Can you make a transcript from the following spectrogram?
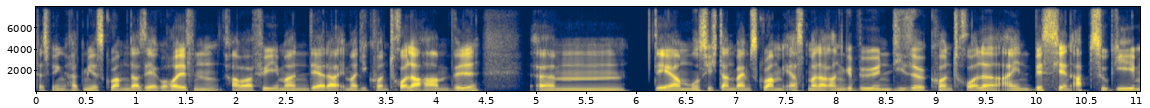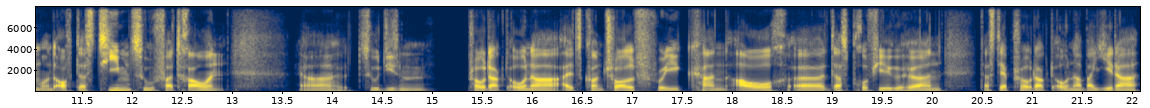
Deswegen hat mir Scrum da sehr geholfen. Aber für jemanden, der da immer die Kontrolle haben will, ähm, der muss sich dann beim Scrum erstmal daran gewöhnen, diese Kontrolle ein bisschen abzugeben und auf das Team zu vertrauen. Ja, zu diesem Product Owner als Control Freak kann auch äh, das Profil gehören, dass der Product Owner bei jeder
